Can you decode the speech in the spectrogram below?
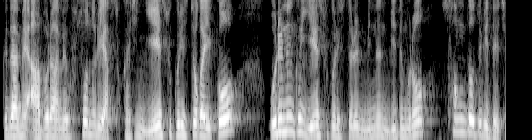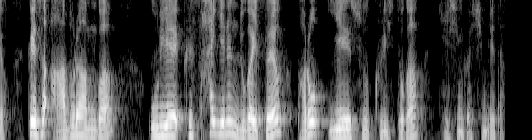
그 다음에 아브라함의 후손으로 약속하신 예수 그리스도가 있고 우리는 그 예수 그리스도를 믿는 믿음으로 성도들이 되죠. 그래서 아브라함과 우리의 그 사이에는 누가 있어요? 바로 예수 그리스도가 계신 것입니다.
